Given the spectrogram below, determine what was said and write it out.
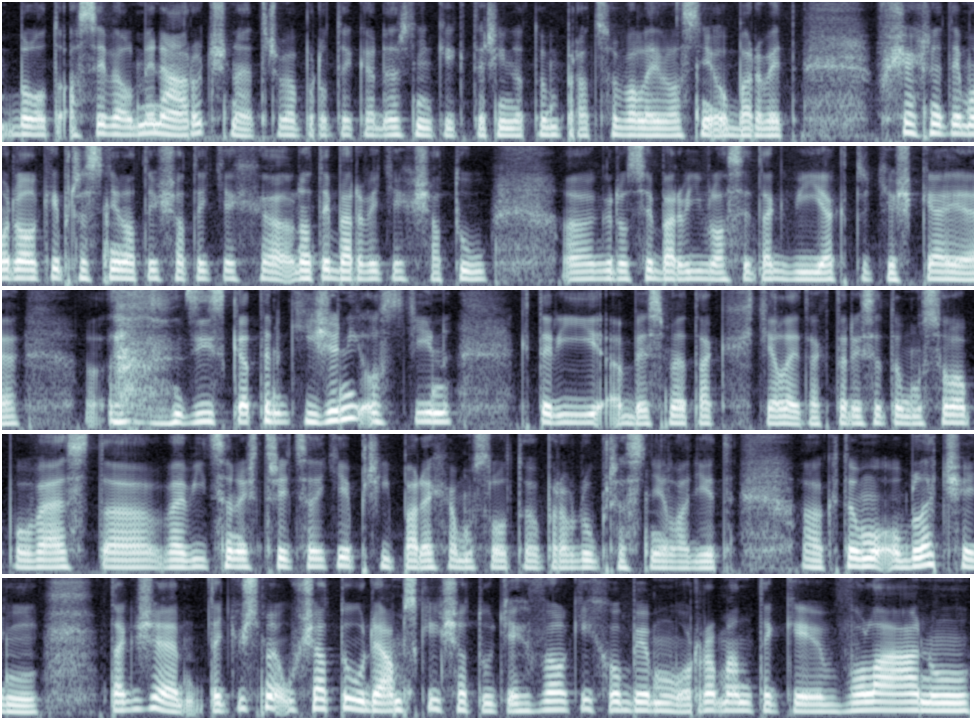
Bylo to asi velmi náročné, třeba pro ty kadeřníky, kteří na tom pracovali, vlastně obarvit všechny ty modelky přesně na ty šaty těch, na ty barvy těch šatů. Kdo si barví vlasy, tak ví, jak to těžké je získat ten kýžený ostín, který bychom tak chtěli. Tak tady se to muselo povést ve více než 30 případech a muselo to opravdu přesně ladit k tomu oblečení. Takže teď už jsme u šatů, dámských šatů, těch velkých objemů, romantiky, volánů.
